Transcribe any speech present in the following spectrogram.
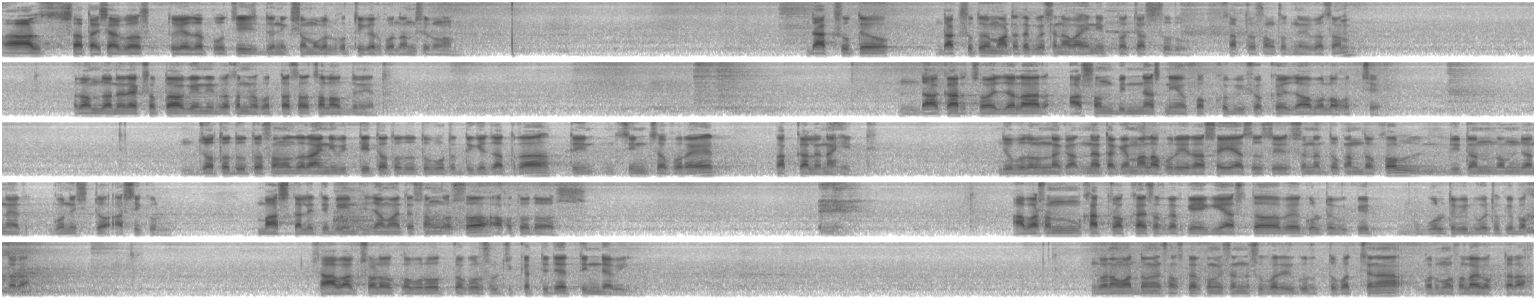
আজ সাতাইশ আগস্ট দুই হাজার পঁচিশ দৈনিক সমকাল পত্রিকার প্রধান শিরোনাম। ডাকসুতেও ডাকসুতেও মাঠে থাকবে সেনাবাহিনী, প্রচার শুরু, ছাত্র সংসদ নির্বাচন। রমজানের এক সপ্তাহ আগে নির্বাচনের প্রত্যাশা সালাউদ্দিনের। ঢাকার ছয় জেলার আসন বিন্যাস নিয়ে পক্ষ বিপক্ষে যা বলা হচ্ছে। যত দ্রুত সনদের আইনি ভিত্তি, তত দ্রুত ভোটের দিকে যাত্রা, তিন, চীন সফরের প্রাককালে নাহিদ। যুবদল নেতাকে মালাপুরি রাজশাহী অ্যাসোসিয়েশনের দোকান দখল, লিটন রমজানের ঘনিষ্ঠ আশিকুল। বাঁশকালীতে বিএনপি জামায়াতের সংঘর্ষ, আহত দশ। আবাসন খাত রক্ষায় সরকারকে এগিয়ে আসতে হবে গোলটেবিল গোলটেবিল বৈঠকে বক্তারা। শাহবাগ সড়ক, অবরোধ, প্রকৌশল, শিক্ষার্থীদের তিন দাবি। গণমাধ্যমের সংস্কার কমিশনের সুপারিশ গুরুত্ব পাচ্ছে না কর্মশালায় বক্তারা।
